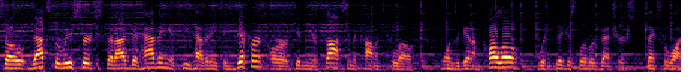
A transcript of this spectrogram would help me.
So that's the research that I've been having. If you have anything different or give me your thoughts in the comments below. Once again, I'm Carlo with Biggest Little Adventures. Thanks for watching.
